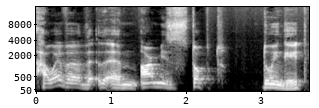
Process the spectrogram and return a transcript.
However, the, the um, armies stopped doing it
